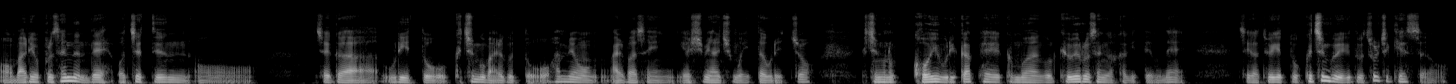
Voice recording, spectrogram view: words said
어 말이 옆으로 샜는데 어쨌든 어 제가 우리 또 그 친구 말고 또 한 명 알바생 열심히 하는 친구가 있다고 그랬죠. 그 친구는 거의 우리 카페에 근무하는 걸 교회로 생각하기 때문에 제가 되게 또 그 친구 얘기도 솔직히 했어요.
